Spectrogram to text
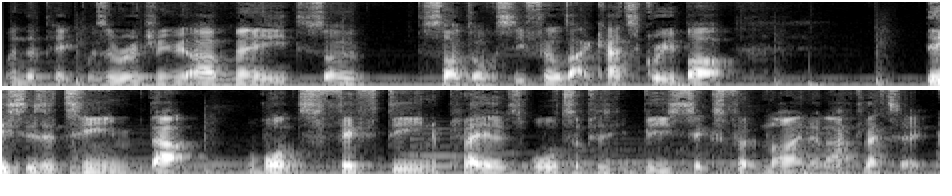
when the pick was originally uh, made. So Suggs obviously filled that category, but this is a team that wants 15 players all to be six foot nine and athletic.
